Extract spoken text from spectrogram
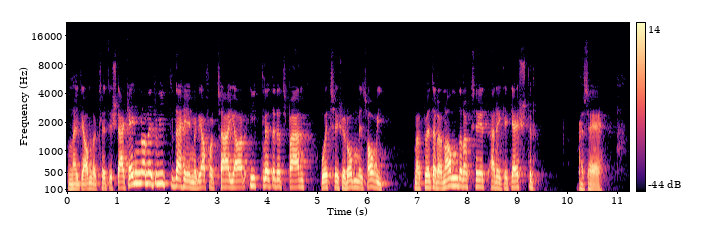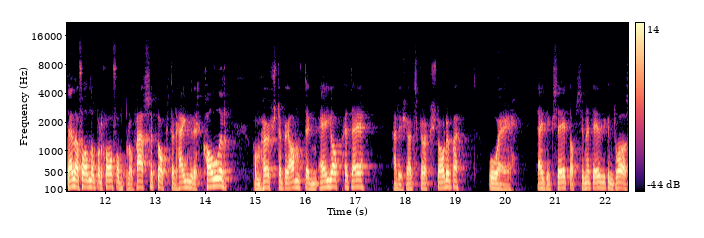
und dann haben die anderen gesagt, ist der ging noch nicht weiter, den haben wir ja vor zehn Jahren eingegliedert in Bern und jetzt ist er um so weit. Dann hat wieder ein anderer gesagt, er hätte gestern ein äh, Telefon bekommen vom Professor Dr. Heinrich Koller, vom höchsten Beamten im EJPD. Er ist jetzt gerade gestorben. Und äh, haben gesehen, ob sie nicht irgendwo ein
